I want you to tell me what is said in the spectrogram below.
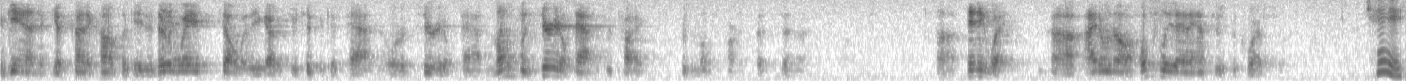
again, it gets kind of complicated. There are ways to tell whether you got a certificate patent or a serial patent. Mostly serial patents are typed for the most part, but, uh, uh, anyway, uh, I don't know. Hopefully that answers the question. Okay,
